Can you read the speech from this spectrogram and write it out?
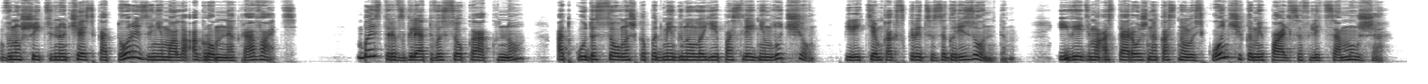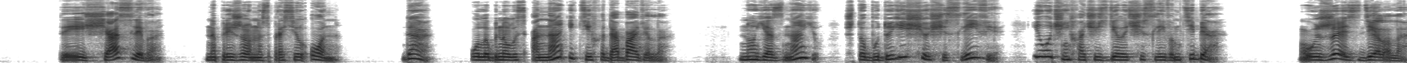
внушительную часть которой занимала огромная кровать. Быстрый взгляд в высокое окно, откуда солнышко подмигнуло ей последним лучом, перед тем, как скрыться за горизонтом, и ведьма осторожно коснулась кончиками пальцев лица мужа. «Ты счастлива?» – напряженно спросил он. «Да», – улыбнулась она и тихо добавила. Но я знаю, что буду еще счастливее и очень хочу сделать счастливым тебя. «Уже сделала.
